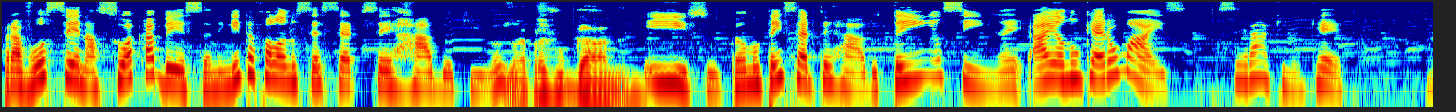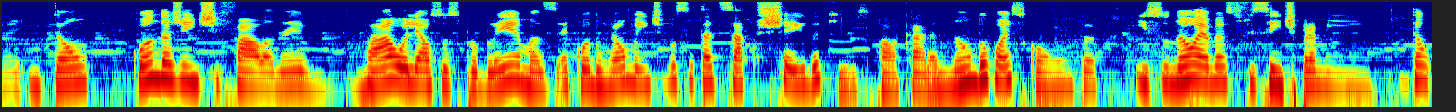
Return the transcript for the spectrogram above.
Pra você, na sua cabeça. Ninguém tá falando se é certo ou se é errado aqui, viu, Não é pra julgar, né? Isso, então não tem certo e errado. Tem assim, né? Ah, eu não quero mais. Será que não quer? Né? Então, quando a gente fala, né, vá olhar os seus problemas, é quando realmente você tá de saco cheio daquilo. Você fala, cara, não dou mais conta, isso não é mais suficiente pra mim. Então,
